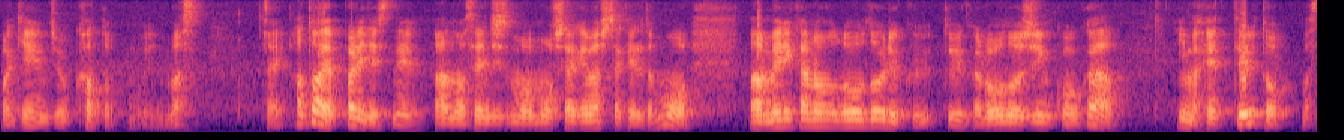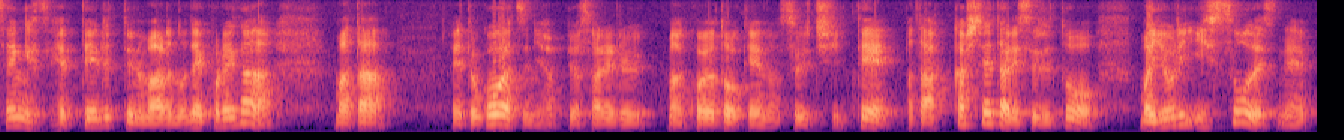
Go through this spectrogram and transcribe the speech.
現状かと思います。はい、あとはやっぱりですね、あの先日も申し上げましたけれども、アメリカの労働力というか労働人口が今減っていると、ま、先月減っているっていうのもあるので、これがまた、えっと、5月に発表される、まあ、雇用統計の数値でまた悪化してたりすると、ま、より一層ですね、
